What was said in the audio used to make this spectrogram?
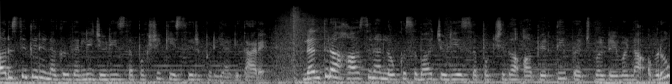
ಅರಸಿಕೆರೆ ನಗರದಲ್ಲಿ ಜೆಡಿಎಸ್ ಪಕ್ಷಕ್ಕೆ ಸೇರ್ಪಡೆಯಾಗಿದ್ದಾರೆ. ನಂತರ ಹಾಸನ ಲೋಕಸಭಾ ಜೆಡಿಎಸ್ ಪಕ್ಷದ ಅಭ್ಯರ್ಥಿ ಪ್ರಜ್ವಲ್ ರೇವಣ್ಣ ಅವರು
